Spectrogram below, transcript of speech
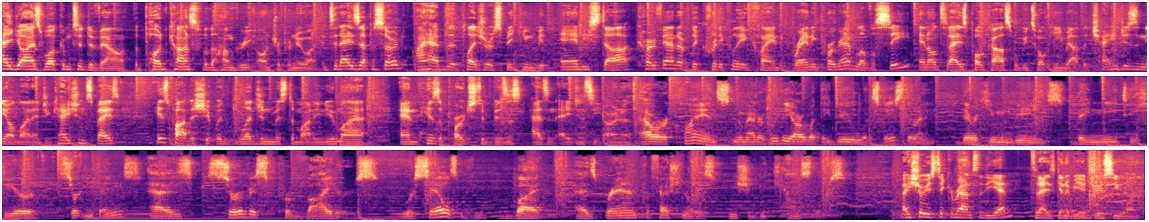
Hey guys, welcome to Devour, the podcast for the hungry entrepreneur. In today's episode, I have the pleasure of speaking with Andy Starr, co founder of the critically acclaimed branding program Level C. And on today's podcast, we'll be talking about the changes in the online education space, his partnership with legend Mr. Marty Neumeier, and his approach to business as an agency owner. Our clients, no matter who they are, what they do, what space they're in, they're human beings. They need to hear certain things. As service providers, we're salesmen but as brand professionals, we should be counselors. Make sure you stick around to the end. Today's going to be a juicy one.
